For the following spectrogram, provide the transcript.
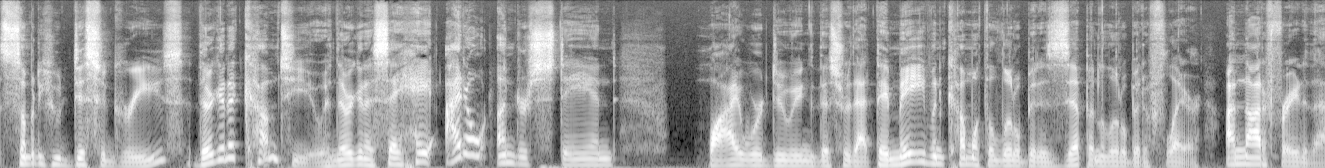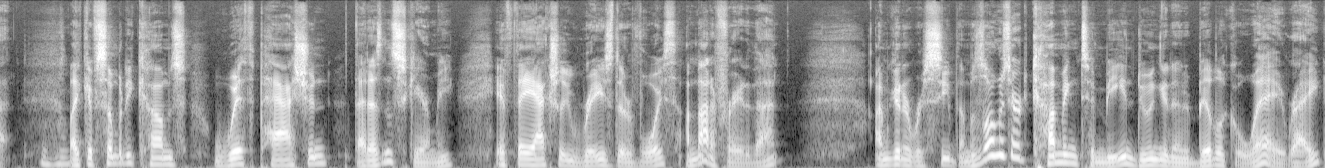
somebody who disagrees, they're going to come to you and they're going to say, "Hey, I don't understand why we're doing this or that." They may even come with a little bit of zip and a little bit of flair. I'm not afraid of that. Mhm. Like if somebody comes with passion, that doesn't scare me. If they actually raise their voice, I'm not afraid of that. I'm going to receive them as long as they're coming to me and doing it in a biblical way, right?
